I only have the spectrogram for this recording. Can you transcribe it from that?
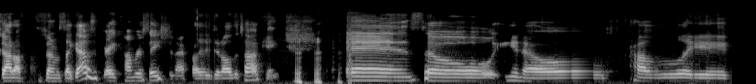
Got off the phone, was like, that was a great conversation. I probably did all the talking. and so, you know, probably a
